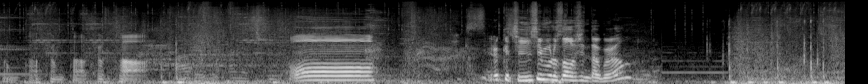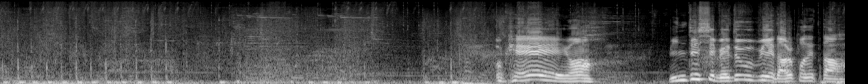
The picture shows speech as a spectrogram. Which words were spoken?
평타 평타 평타. 어 이렇게 진심으로 싸우신다고요? 오케이 와 민재 씨 매드무비에 나올 뻔했다.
